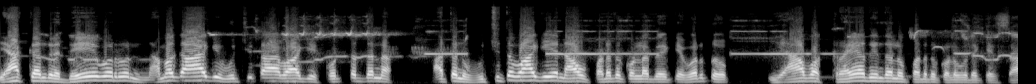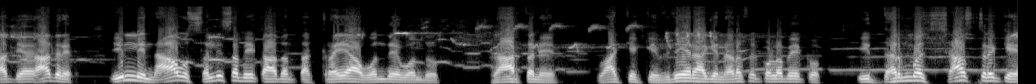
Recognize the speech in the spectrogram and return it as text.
ಯಾಕಂದ್ರೆ ದೇವರು ನಮಗಾಗಿ ಉಚಿತವಾಗಿ ಕೊಟ್ಟದ್ದನ್ನ ಆತನು ಉಚಿತವಾಗಿಯೇ ನಾವು ಪಡೆದುಕೊಳ್ಳಬೇಕೇ ಹೊರತು ಯಾವ ಕ್ರಯದಿಂದಲೂ ಪಡೆದುಕೊಳ್ಳುವುದಕ್ಕೆ ಸಾಧ್ಯ. ಆದರೆ ಇಲ್ಲಿ ನಾವು ಸಲ್ಲಿಸಬೇಕಾದಂತ ಕ್ರಯ ಒಂದೇ ಒಂದು ಪ್ರಾರ್ಥನೆ, ವಾಕ್ಯಕ್ಕೆ ವಿಧೇಯರಾಗಿ ನಡೆಸಿಕೊಳ್ಳಬೇಕು. ಈ ಧರ್ಮಶಾಸ್ತ್ರಕ್ಕೆ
